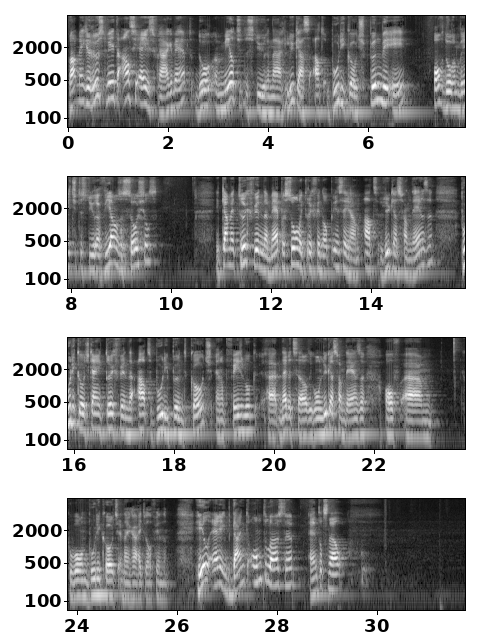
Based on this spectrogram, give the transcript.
Laat mij gerust weten als je ergens vragen bij hebt door een mailtje te sturen naar lucas.bootycoach.be of door een berichtje te sturen via onze socials je kan mij terugvinden, mij persoonlijk terugvinden op Instagram, at Lucas van Dijnzen. Bootycoach kan je terugvinden at booty.coach. En op Facebook uh, net hetzelfde, gewoon Lucas van Dijnzen of um, gewoon Bootycoach en dan ga je het wel vinden. Heel erg bedankt om te luisteren en tot snel.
